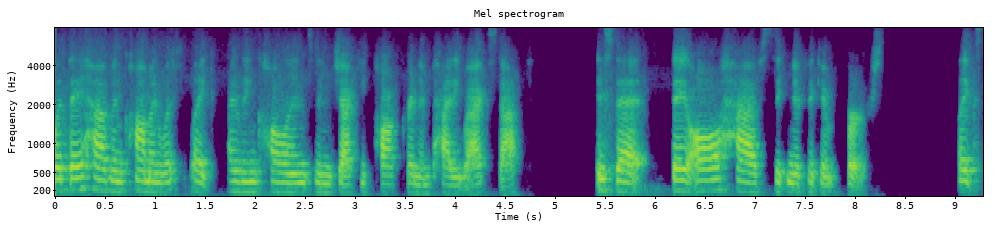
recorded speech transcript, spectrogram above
what they have in common with like Eileen Collins and Jackie Cochran and Patty Wagstaff is that they all have significant firsts. Like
